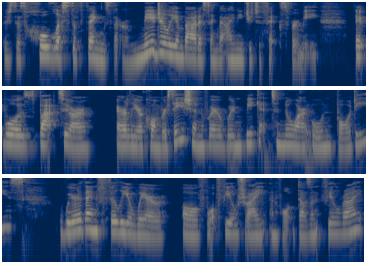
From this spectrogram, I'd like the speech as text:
there's this whole list of things that are majorly embarrassing that I need you to fix for me. It was back to our earlier conversation where when we get to know our own bodies, we're then fully aware of what feels right and what doesn't feel right.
